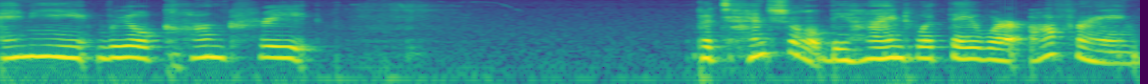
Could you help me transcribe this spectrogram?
any real concrete potential behind what they were offering.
